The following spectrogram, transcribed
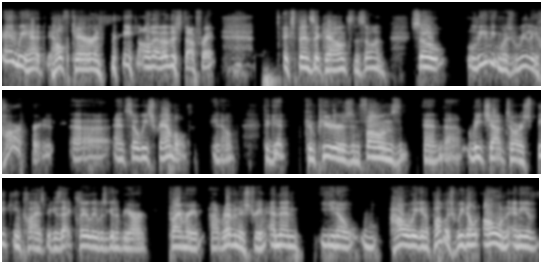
And we had health care and all that other stuff, right? Expense accounts and so on. So leaving was really hard. Uh, and so we scrambled, you know, to get computers and phones and uh, reach out to our speaking clients because that clearly was going to be our primary uh, revenue stream. And then, you know, how are we going to publish? We don't own any of,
